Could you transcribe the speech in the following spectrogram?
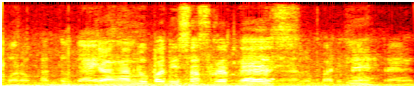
wabarakatuh guys. Jangan lupa di subscribe guys. Jangan lupa di subscribe nih.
